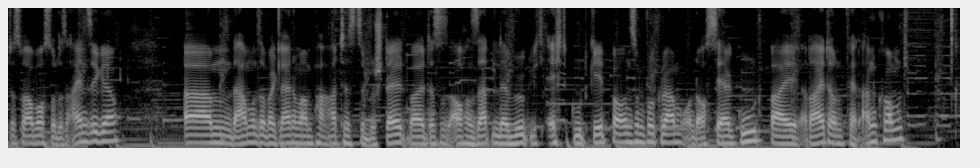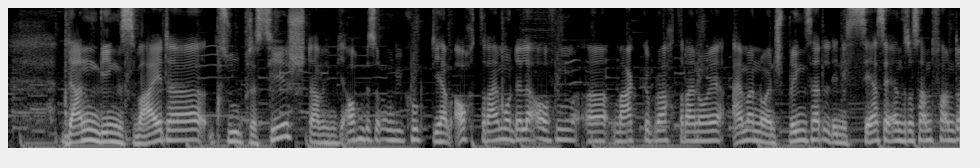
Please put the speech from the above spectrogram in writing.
Das war aber auch so das Einzige. Ähm, da haben uns aber gleich noch mal ein paar Artiste bestellt, weil das ist auch ein Sattel, der wirklich echt gut geht bei uns im Programm und auch sehr gut bei Reiter und Pferd ankommt. Dann ging es weiter zu Prestige, da habe ich mich auch ein bisschen umgeguckt. Die haben auch drei Modelle auf den äh, Markt gebracht, drei neue. Einmal einen neuen Springsattel, den ich sehr, sehr interessant fand.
